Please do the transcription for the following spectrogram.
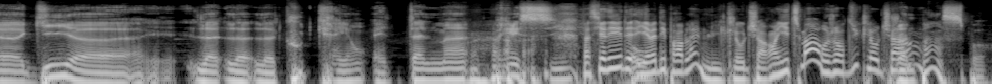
Euh, Guy, euh, le, le, le coup de crayon est tellement précis. Parce qu'il y, y avait des problèmes, lui, Claude Charon. Il est-tu mort aujourd'hui, Claude Je Charon? ne pense pas.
